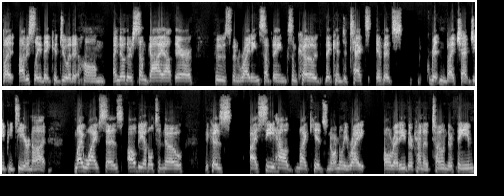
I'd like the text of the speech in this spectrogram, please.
but obviously they could do it at home. I know there's some guy out there who's been writing something, some code that can detect if it's written by Chat GPT or not. My wife says I'll be able to know because I see how my kids normally write already, their kind of tone, their theme.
